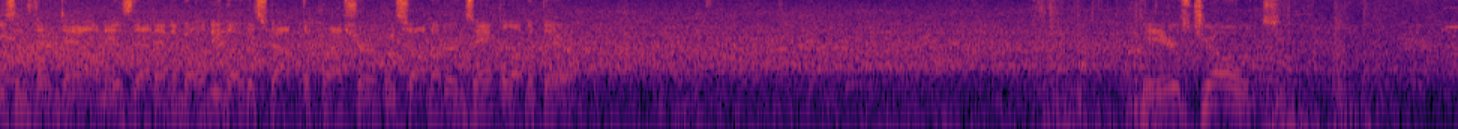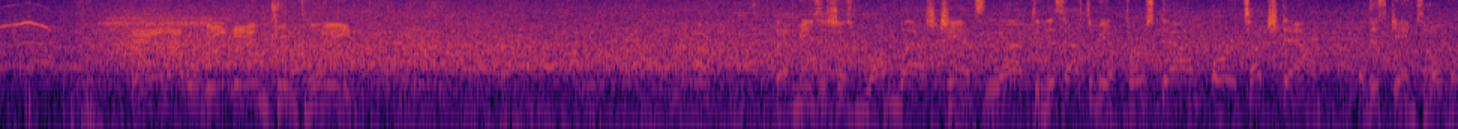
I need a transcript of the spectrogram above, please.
reasons they're down is that inability, though, to stop the pressure. We saw another example of it there. Here's Jones. And that will be incomplete means it's just one last chance left, and this has to be a first down or a touchdown, or this game's over.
